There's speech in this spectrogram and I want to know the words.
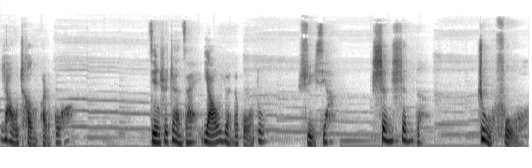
绕城而过。仅是站在遥远的国度，许下深深的祝福。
